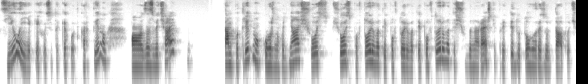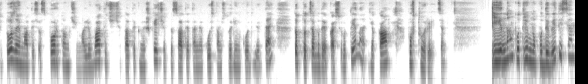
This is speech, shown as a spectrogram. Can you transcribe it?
цілей, якихось таких от картинок, зазвичай там потрібно кожного дня щось, щось повторювати і повторювати і повторювати, щоб нарешті прийти до того результату. Чи то займатися спортом, чи малювати, чи читати книжки, чи писати там якусь там сторінку дві в день. Тобто це буде якась рутина, яка повторюється. І нам потрібно подивитися,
